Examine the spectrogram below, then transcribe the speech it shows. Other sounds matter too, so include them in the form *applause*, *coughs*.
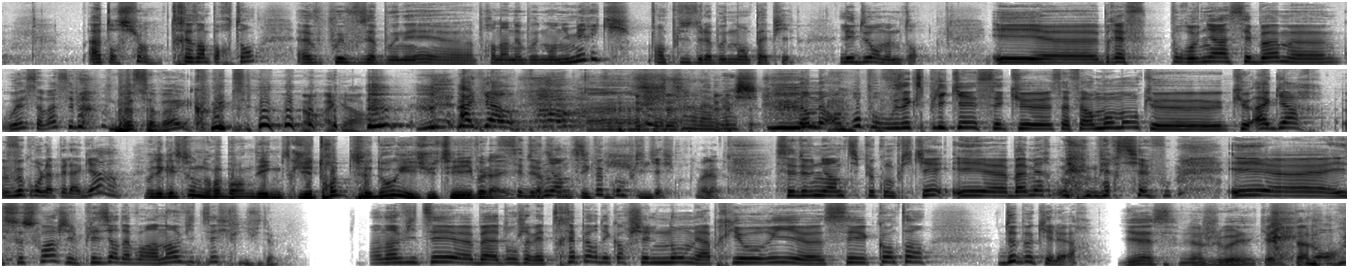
Attention, très important. euh, vous pouvez vous abonner, euh, prendre un abonnement numérique en plus de l'abonnement papier. Les deux en même temps. Et euh, bref, pour revenir à Sebum, euh, ouais, ça va, Sebum Bah ça va, écoute. Non, Agar. Agar Putain la vache. Non mais en gros pour vous expliquer, c'est que ça fait un moment que, que Agar veut qu'on l'appelle Agar. Pour des questions de rebranding, parce que j'ai trop de pseudos et je sais voilà. C'est devenu un petit peu compliqué. Voilà. C'est devenu un petit peu compliqué et euh, bah mer- *laughs* merci à vous. Et, euh, et ce soir j'ai le plaisir d'avoir un invité. Évidemment. Un invité euh, bah, dont j'avais très peur d'écorcher le nom, mais a priori euh, c'est Quentin de Buckeler. Yes, bien joué, quel talent.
